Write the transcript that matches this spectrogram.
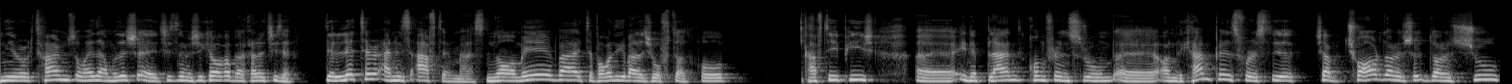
نیویورک تایمز اومده در موردش چیز نمیشه که آقا بالاخره چیزه. The letter and its aftermath. نامه و اتفاقاتی که بعدش افتاد. خب هفته پیش این بلند کنفرنس روم آن کمپس فرستی چهار دانشجو,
